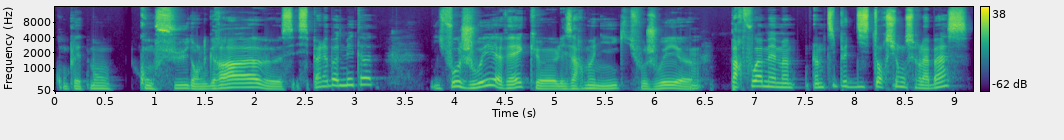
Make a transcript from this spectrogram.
complètement confus dans le grave. euh, C'est c'est pas la bonne méthode. Il faut jouer avec euh, les harmoniques. Il faut jouer euh, Mm. parfois même un, un petit peu de distorsion sur la basse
